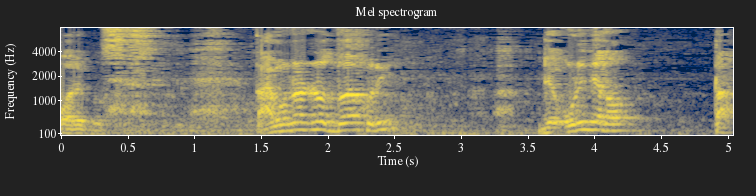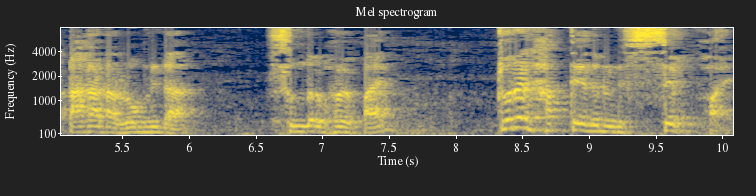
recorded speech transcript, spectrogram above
পরে বলছি। তা আমি ওনার জন্য দোয়া করি যে উনি যেন তার টাকাটা, লগ্নিটা সুন্দরভাবে পায়, চোরের হাত থেকে যেন উনি সেফ হয়।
